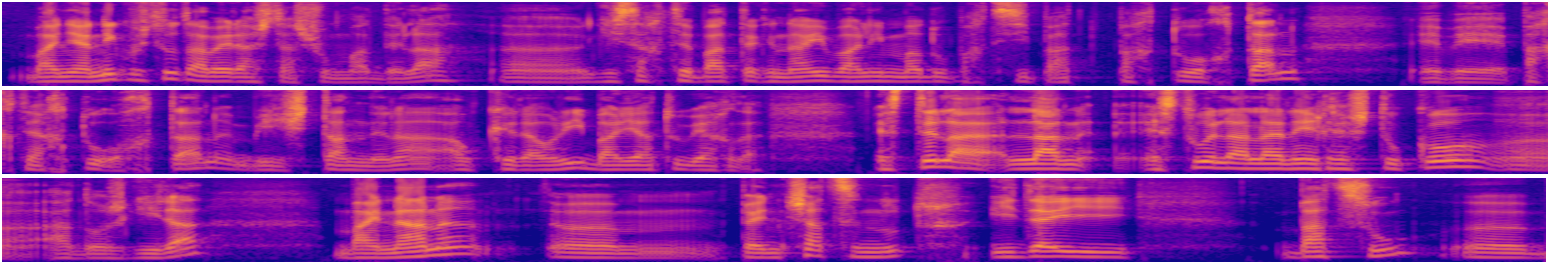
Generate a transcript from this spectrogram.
Baina nik uste dut aberastasun bat dela. Uh, gizarte batek nahi balin badu partizipat partu hortan, ebe parte hartu hortan, bi istan dena, aukera hori baliatu behar da. Ez, lan, ez duela lan errestuko uh, ados gira, baina um, pentsatzen dut, idei batzu, uh,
